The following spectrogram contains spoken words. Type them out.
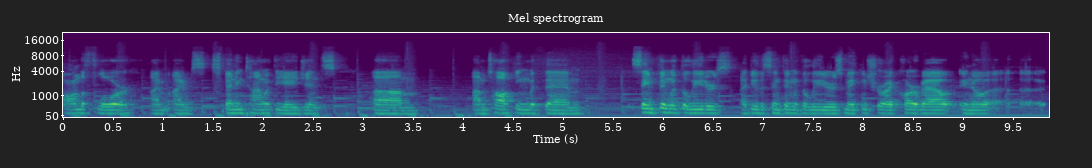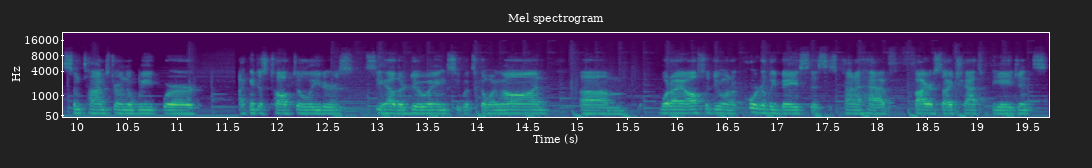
on the floor, I'm I'm spending time with the agents, um, I'm talking with them same thing with the leaders. I do the same thing with the leaders, making sure I carve out, you know, uh, uh, sometimes during the week where I can just talk to leaders, see how they're doing, see what's going on. Um, what I also do on a quarterly basis is kind of have fireside chats with the agents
